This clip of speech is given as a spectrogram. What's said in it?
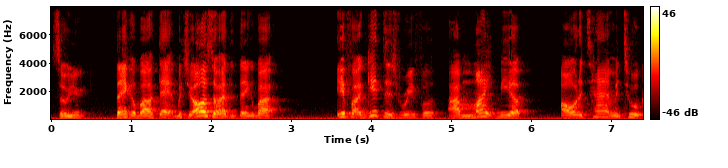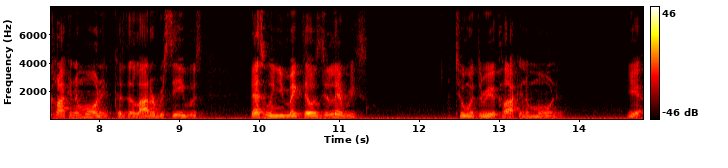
So you think about that, but you also have to think about if I get this reefer, I might be up all the time at two o'clock in the morning because a lot of receivers, that's when you make those deliveries, two and three o'clock in the morning. Yeah.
